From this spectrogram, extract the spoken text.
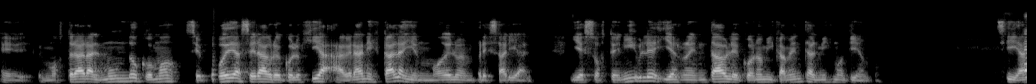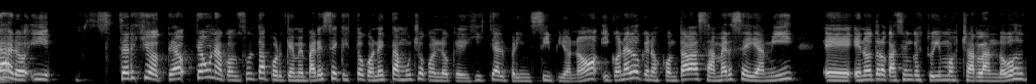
eh, mostrar al mundo cómo se puede hacer agroecología a gran escala y en un modelo empresarial. Y es sostenible y es rentable económicamente al mismo tiempo claro, y Sergio, te, hago una consulta porque me parece que esto conecta mucho con lo que dijiste al principio, ¿no? Y con algo que nos contabas a Merce y a mí eh, en otra ocasión que estuvimos charlando. Vos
